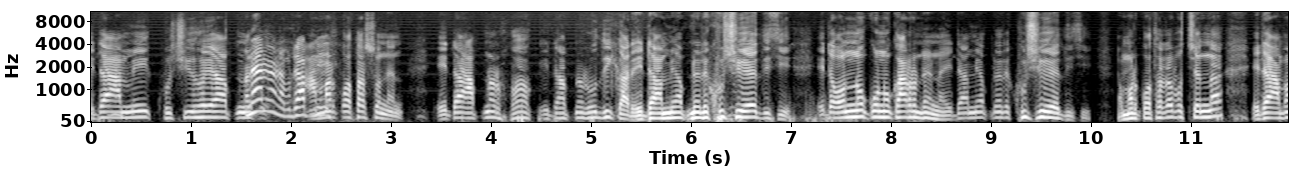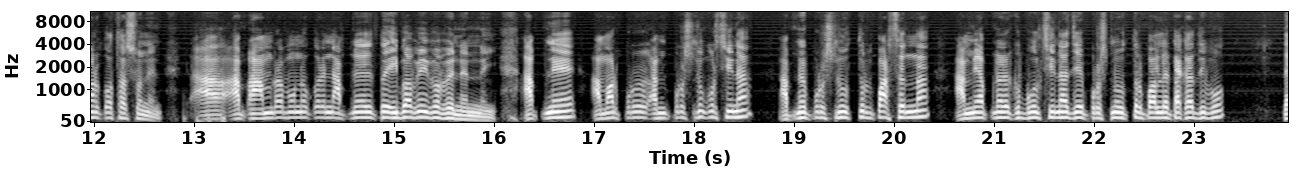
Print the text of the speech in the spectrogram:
এটা আমি খুশি হয়ে আপনার আমার কথা শোনেন এটা আপনার হক এটা আপনার অধিকার এটা আমি আপনারে খুশি হয়ে দিছি। এটা অন্য কোনো কারণে না এটা আমি আপনারে খুশি হয়ে দিছি। আমার কথাটা বুঝছেন না? এটা আমার কথা শোনেন। আমরা মনে করেন আপনি তো এইভাবে এইভাবে নেন নাই। আপনি আমার আমি প্রশ্ন করছি না আপনি প্রশ্ন উত্তর পারছেন না। আমি আপনাকে বলছি না যে প্রশ্ন উত্তর পারলে টাকা দিব। তা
